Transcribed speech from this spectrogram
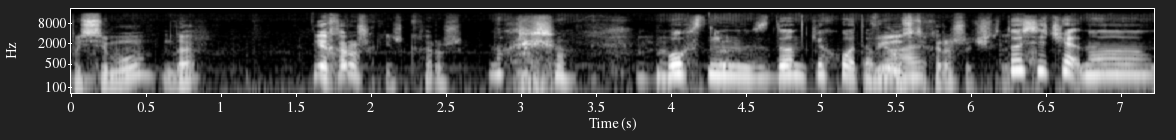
Посему, да. Нет, хорошая книжка, хорошая. Ну хорошо. Бог с ним, с Дон Кихотом. В Ну, а юности хорошо читать. Что сейчас? Ну,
